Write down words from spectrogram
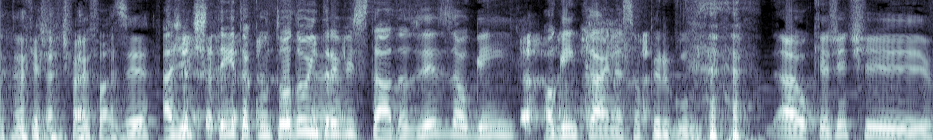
o que a gente vai fazer. A gente tenta com todo o entrevistado. Às vezes alguém, alguém cai nessa pergunta. Ah, o que a gente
